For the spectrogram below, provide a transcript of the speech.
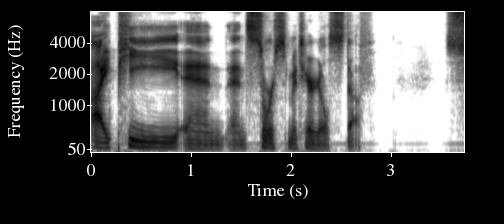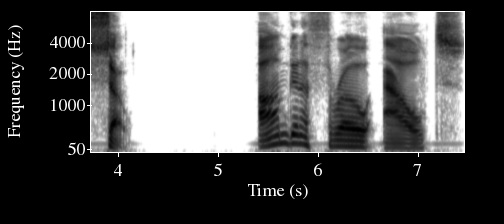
IP and and source material stuff. So, I'm going to throw out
